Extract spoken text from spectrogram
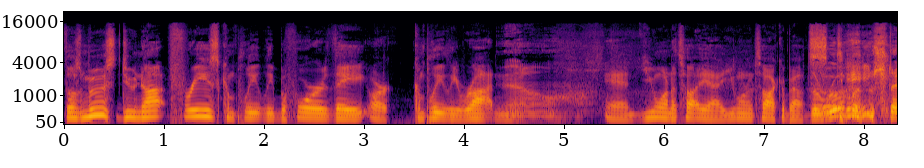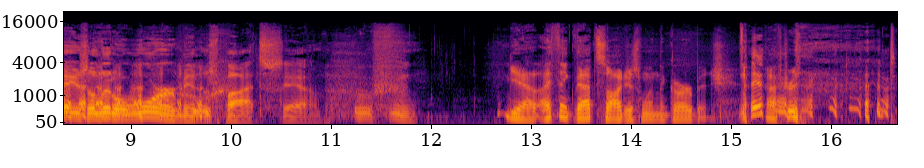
those moose do not freeze completely before they are completely rotten. No. And you want to talk? Yeah, you want to talk about The steak. roofing stays a little warm in spots. Yeah. Hmm. Yeah, I think that saw just went in the garbage after that.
